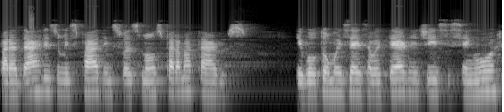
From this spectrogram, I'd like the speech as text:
para dar-lhes uma espada em suas mãos para matá-los. E voltou Moisés ao Eterno e disse: Senhor,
